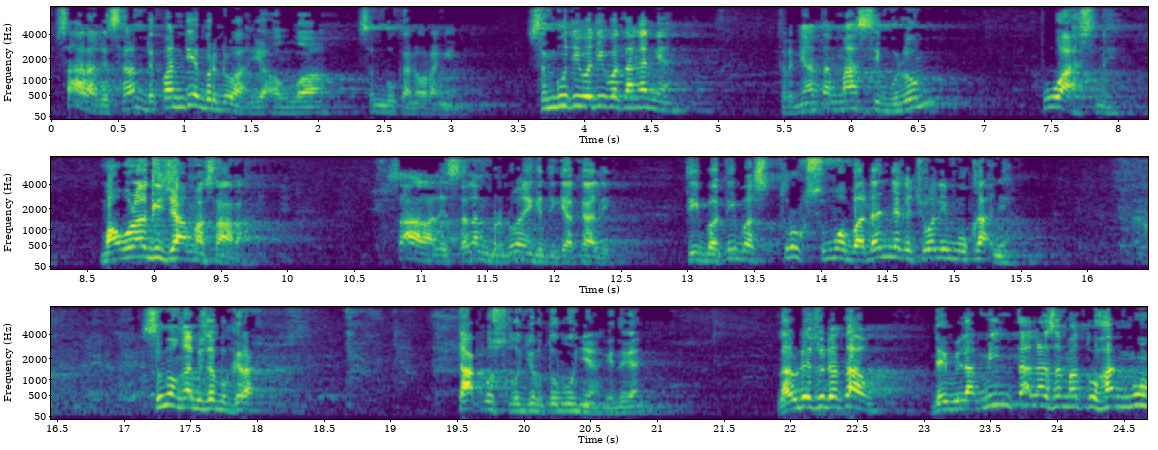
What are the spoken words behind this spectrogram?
Sarah alaihissalam depan dia berdoa, Ya Allah, sembuhkan orang ini. Sembuh tiba-tiba tangannya. Ternyata masih belum puas nih. Mau lagi jama Sarah. Sarah alaihissalam berdoa yang ketiga kali. Tiba-tiba struk semua badannya kecuali mukanya. Semua nggak bisa bergerak. Takut sekujur tubuhnya gitu kan. Lalu dia sudah tahu. Dia bilang, mintalah sama Tuhanmu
